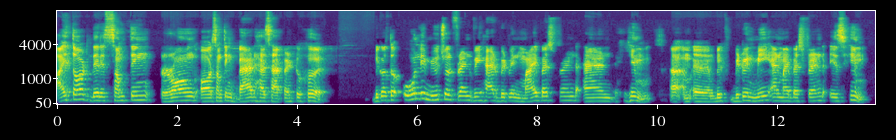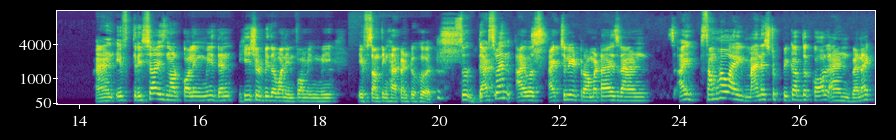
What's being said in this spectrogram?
i thought there is something wrong or something bad has happened to her. Because the only mutual friend we had between my best friend and him uh, um, uh, be- between me and my best friend is him. And if thrisha is not calling me then he should be the one informing me if something happened to her. So that's when i was actually traumatized and i somehow i managed to pick up the call and when i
